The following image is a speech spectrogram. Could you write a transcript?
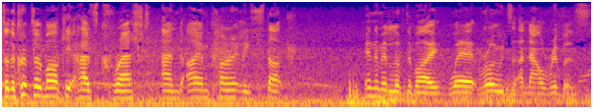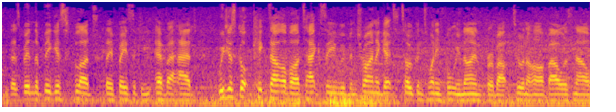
So the crypto market has crashed and I am currently stuck in the middle of Dubai where roads are now rivers. There's been the biggest flood they've basically ever had. We just got kicked out of our taxi. We've been trying to get to token 2049 for about two and a half hours now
